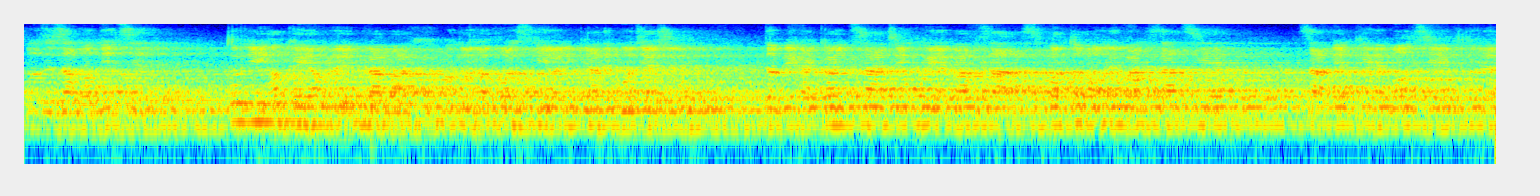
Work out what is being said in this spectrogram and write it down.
drodzy zawodnicy, turniej hokejowy w ramach Ogólnopolskiej Olimpiady Młodzieży dobiega końca. Dziękuję Wam za sportową rywalizację, za wielkie emocje, które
